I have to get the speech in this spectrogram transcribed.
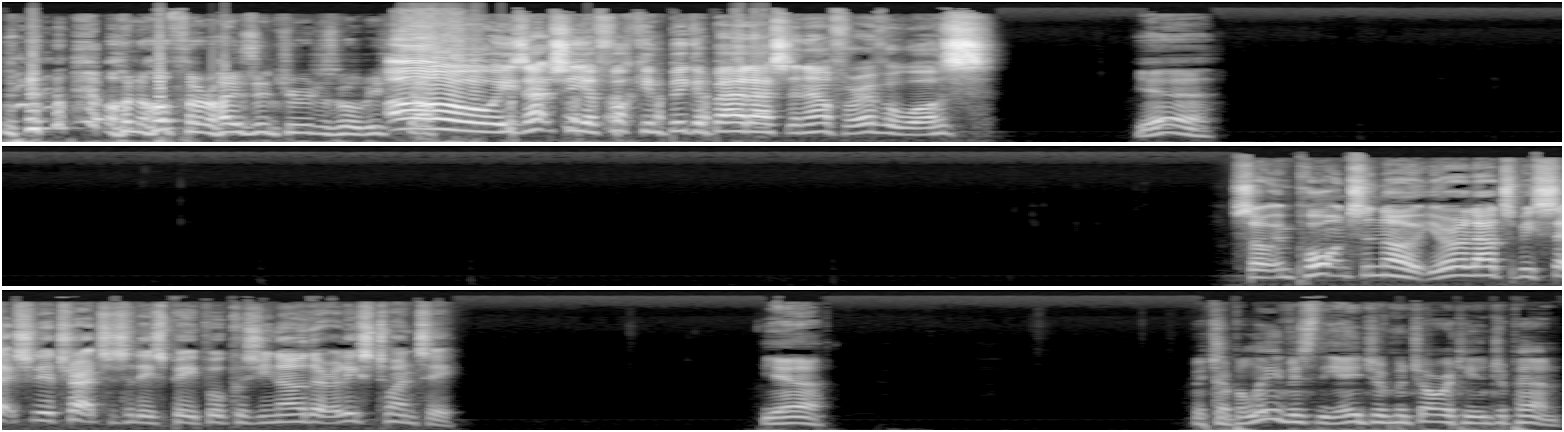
Unauthorized intruders will be shot. Oh, he's actually a fucking bigger badass than Alpha ever was. Yeah. So important to note, you're allowed to be sexually attracted to these people because you know they're at least 20. Yeah. Which I believe is the age of majority in Japan.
